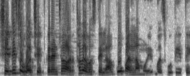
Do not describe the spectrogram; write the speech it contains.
शेतीसोबत शेतकऱ्यांच्या अर्थव्यवस्थेला गोपालनामुळे मजबूती येते.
